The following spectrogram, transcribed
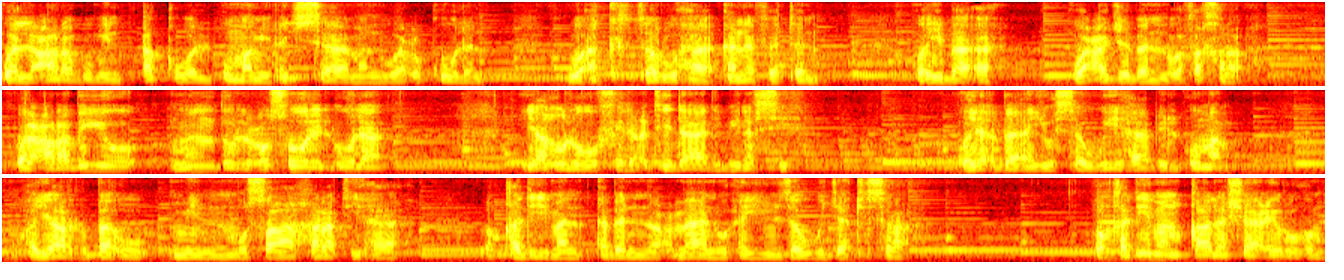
والعرب من أقوى الأمم أجساما وعقولا وأكثرها أنفة وإباء وعجبا وفخرا. والعربي منذ العصور الأولى يغلو في الاعتداد بنفسه ويأبى أن يسويها بالأمم ويربأ من مصاهرتها وقديما أبى النعمان أن يزوج كسرى. وقديما قال شاعرهم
